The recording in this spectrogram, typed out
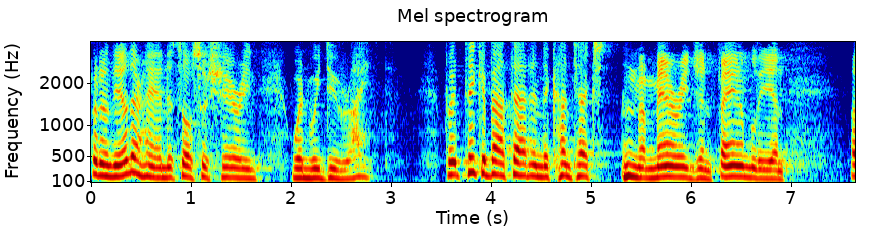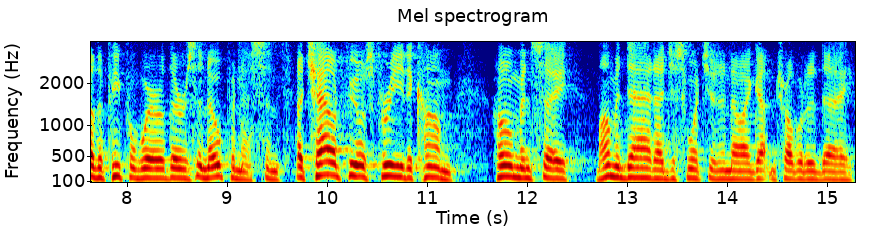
But on the other hand, it's also sharing when we do right. But think about that in the context of marriage and family and other people where there's an openness and a child feels free to come home and say, Mom and Dad, I just want you to know I got in trouble today.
